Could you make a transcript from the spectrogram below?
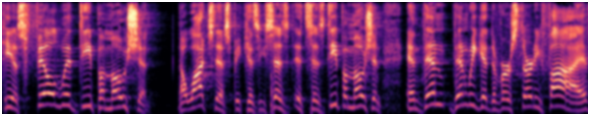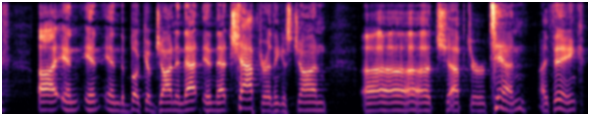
he is filled with deep emotion. Now watch this because he says, it says deep emotion. And then, then we get to verse 35 uh, in, in, in the book of John. In that, in that chapter, I think it's John uh, chapter 10, I think.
